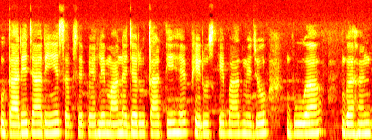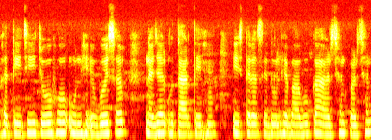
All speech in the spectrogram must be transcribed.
उतारे जा रही हैं। सबसे पहले माँ नज़र उतारती है, फिर उसके बाद में जो बुआ, बहन, भतीजी जो हो, उन्हें, वो सब नज़र उतारते हैं। इस तरह से दूल्हे बाबू का अर्चन परछन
